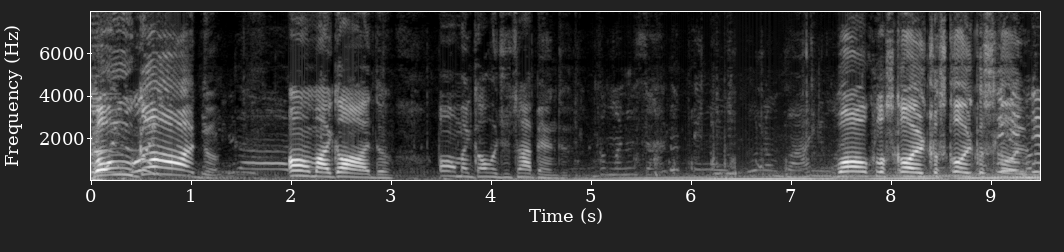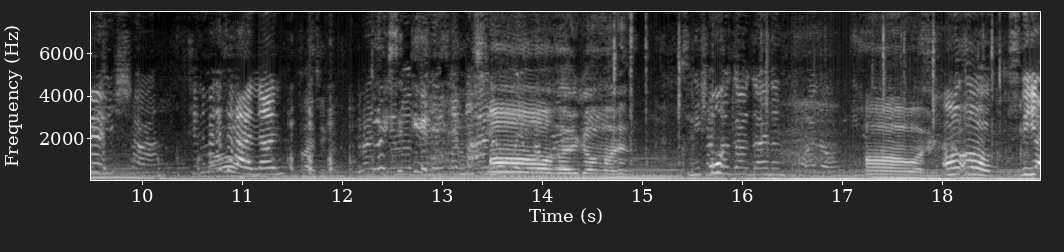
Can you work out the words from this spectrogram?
Oh God! Oh my God! Oh my God, what just happened? Wow, close call, close call, close call. Oh my God. Oh my Oo, oh, hindi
